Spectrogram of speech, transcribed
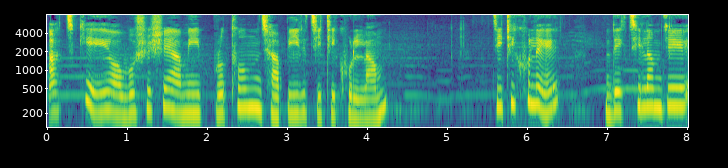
আজকে অবশেষে আমি প্রথম ঝাঁপির চিঠি খুললাম। চিঠি খুলে দেখছিলাম যে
